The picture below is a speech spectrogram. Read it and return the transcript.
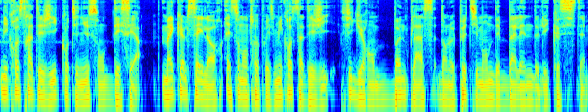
MicroStrategy continue son DCA. Michael Saylor et son entreprise MicroStrategy figurent en bonne place dans le petit monde des baleines de l'écosystème.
